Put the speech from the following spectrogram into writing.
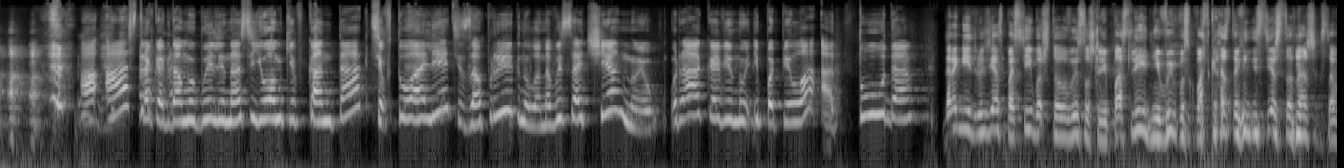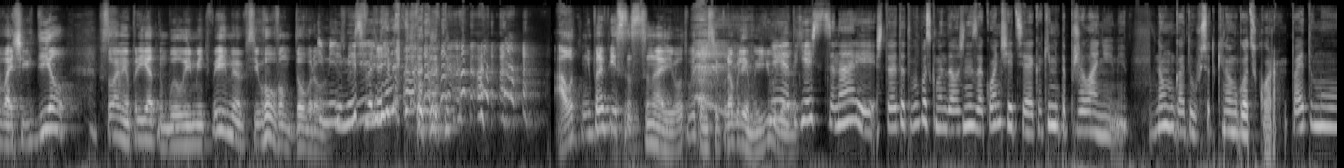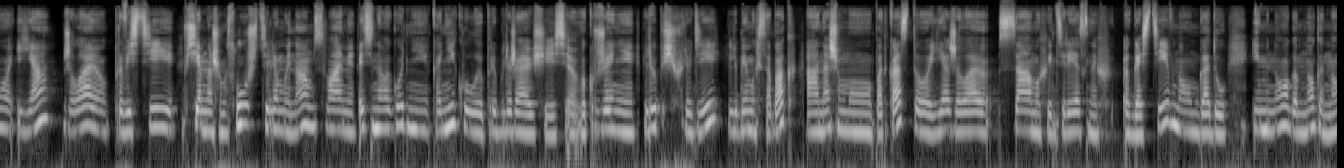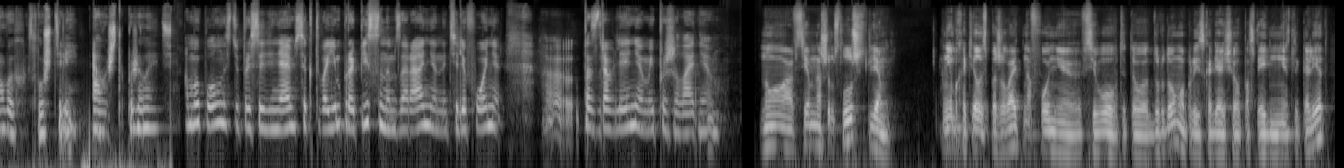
А Астра, когда мы были на съемке ВКонтакте, в туалете запрыгнула на высоченную раковину и попила оттуда. Дорогие друзья, спасибо, что выслушали последний выпуск подкаста Министерства наших собачьих дел. С вами приятно было иметь время. Всего вам доброго. Иметь время. А вот не прописан сценарий, вот в этом все проблемы, Юля. Нет, есть сценарий, что этот выпуск мы должны закончить э, какими-то пожеланиями. В новом году, все таки Новый год скоро. Поэтому и я желаю провести всем нашим слушателям и нам с вами эти новогодние каникулы, приближающиеся в окружении любящих людей, любимых собак. А нашему подкасту я желаю самых интересных гостей в новом году и много-много новых слушателей. А вы что пожелаете? А мы полностью присоединяемся к твоим прописанным заранее на телефоне э, поздравлениям и пожеланиям. Ну а всем нашим слушателям мне бы хотелось пожелать на фоне всего вот этого дурдома, происходящего последние несколько лет,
